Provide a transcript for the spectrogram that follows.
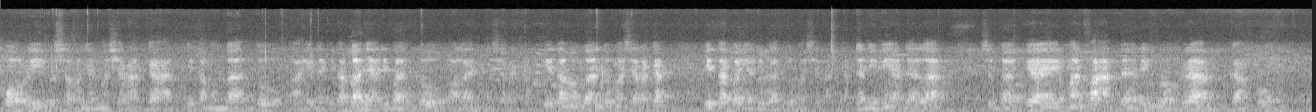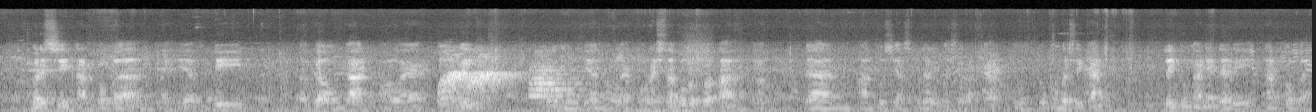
Polri bersama dengan masyarakat kita membantu akhirnya kita banyak dibantu oleh masyarakat. Kita membantu masyarakat kita banyak dibantu masyarakat. Dan ini adalah sebagai manfaat dari program kampung bersih narkoba yang digaungkan oleh Polri kemudian oleh Polresta Bogor Kota dan antusiasme dari masyarakat untuk membersihkan lingkungannya dari narkoba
